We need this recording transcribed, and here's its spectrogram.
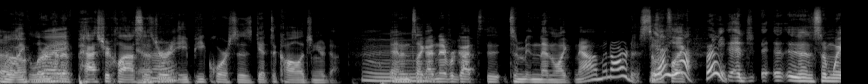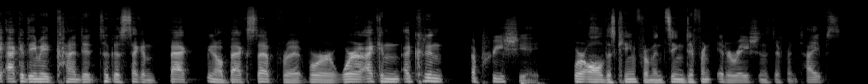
Or, Oh. like learn how to pass your classes Yeah. during AP courses, get to college, and you're done. And it's like I never got to, to and then like now I'm an artist. So yeah, it's yeah, like right. ed- in some way academia kind of did, took a second back you know back step for it for where I can I couldn't appreciate where all this came from and seeing different iterations, different types.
